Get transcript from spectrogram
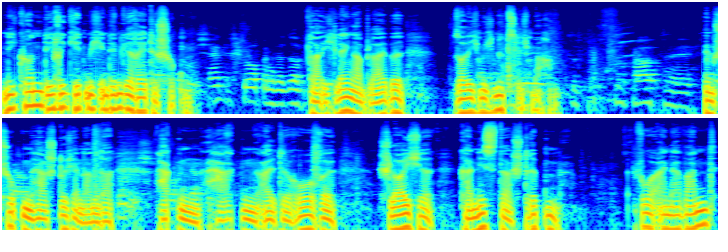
Nikon dirigiert mich in den Geräteschuppen. Da ich länger bleibe, soll ich mich nützlich machen. Im Schuppen herrscht Durcheinander. Hacken, Haken, alte Rohre, Schläuche, Kanister, Strippen. Vor einer Wand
